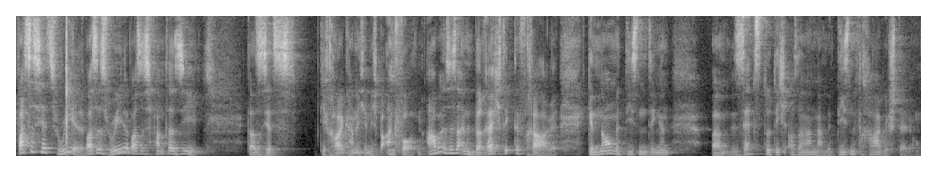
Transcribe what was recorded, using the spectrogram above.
Was ist jetzt real? Was ist real? Was ist Fantasie? Das ist jetzt die Frage kann ich ja nicht beantworten, aber es ist eine berechtigte Frage. Genau mit diesen Dingen ähm, setzt du dich auseinander, mit diesen Fragestellungen.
